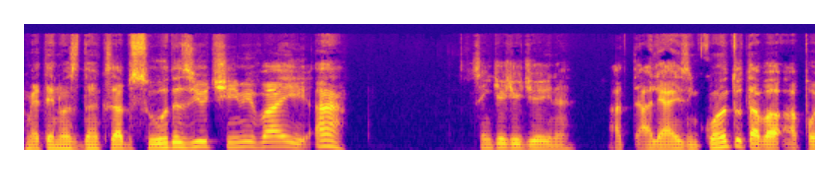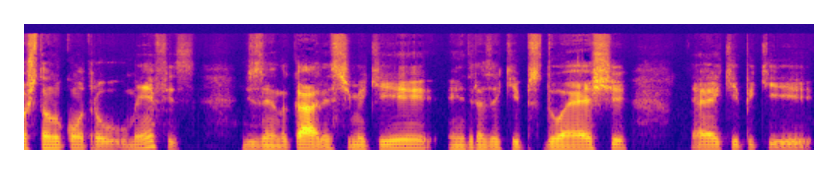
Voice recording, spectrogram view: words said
metendo umas dunks absurdas e o time vai. Ah, sem JJJ, né? Aliás, enquanto estava apostando contra o Memphis, dizendo, cara, esse time aqui, entre as equipes do Oeste, é a equipe que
